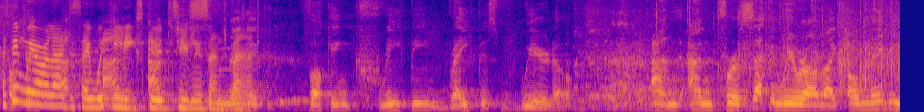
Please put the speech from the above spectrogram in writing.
I think we are allowed to say WikiLeaks good, An- Julian Assange bad. Fucking creepy rapist weirdo, and and for a second we were all like, oh maybe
